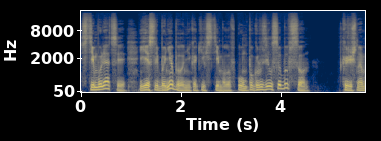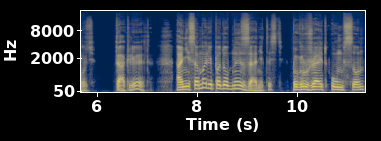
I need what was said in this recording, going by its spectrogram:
стимуляции. Если бы не было никаких стимулов, ум погрузился бы в сон. Кришнамурти, так ли это? А не сама ли подобная занятость погружает ум в сон?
